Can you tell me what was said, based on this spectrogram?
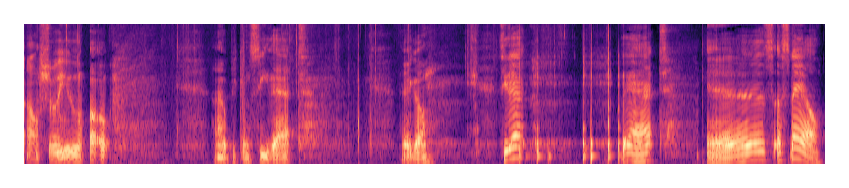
I'll show you uh oh I hope you can see that there you go see that that is a snail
